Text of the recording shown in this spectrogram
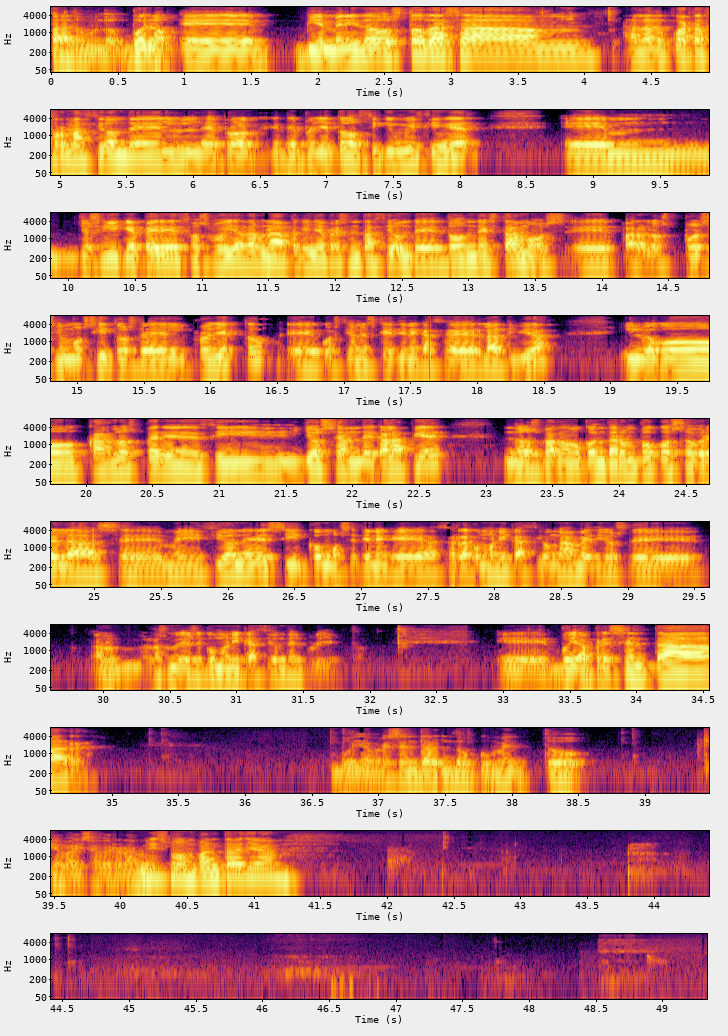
para todo el mundo. Bueno, eh, bienvenidos todas a, la cuarta formación del, del proyecto Thinking with. Em, yo soy Quique Pérez, os voy a dar una pequeña presentación de dónde estamos eh, para los próximos hitos del proyecto, eh, cuestiones que tiene que hacer la actividad. Y luego Carlos Pérez y Josean de Calapié nos van a contar un poco sobre las mediciones y cómo se tiene que hacer la comunicación a medios de a, los medios de comunicación del proyecto. Eh, voy a presentar voy a presentar el documento que vais a ver ahora mismo en pantalla.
